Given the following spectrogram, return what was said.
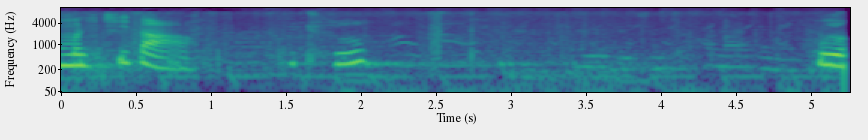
엄마 치다. 주? 뭐야?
